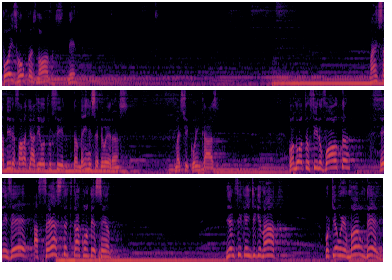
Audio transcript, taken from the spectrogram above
pôs roupas novas nele. Mas a Bíblia fala que havia outro filho que também recebeu herança, mas ficou em casa. Quando o outro filho volta, ele vê a festa que está acontecendo. E ele fica indignado, porque o irmão dele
